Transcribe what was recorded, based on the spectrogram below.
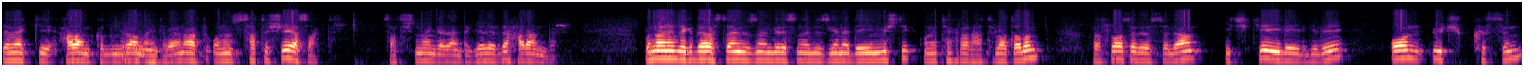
Demek ki haram kılındığı andan itibaren artık onun satışı yasaktır. Satışından gelen de gelir de haramdır. Bundan önceki derslerimizden birisine biz gene değinmiştik. Onu tekrar hatırlatalım. Resulullah sallallahu aleyhi ve sellem içki ile ilgili 13 kısım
